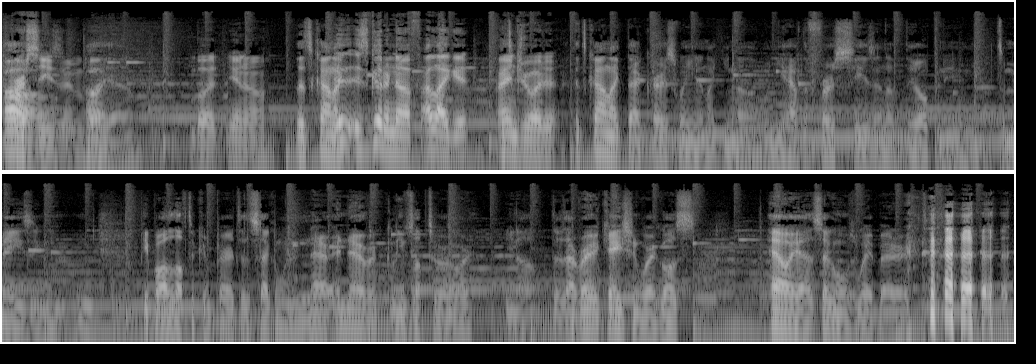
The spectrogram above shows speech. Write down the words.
first season, oh but yeah, but you know that's kind of like it's good enough. I like it. I enjoyed it. it's kind of like that curse when you like you know when you have the first season of the opening, you know, it's amazing. And people all love to compare it to the second one, and never, it never leaves up to it. Or you know, there's that rare occasion where it goes, hell yeah, the second one was way better.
